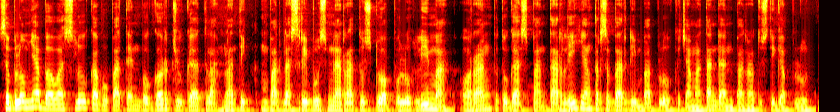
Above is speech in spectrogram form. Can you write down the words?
Sebelumnya Bawaslu Kabupaten Bogor juga telah melantik 14.925 orang petugas Pantarli yang tersebar di 40 kecamatan dan 434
